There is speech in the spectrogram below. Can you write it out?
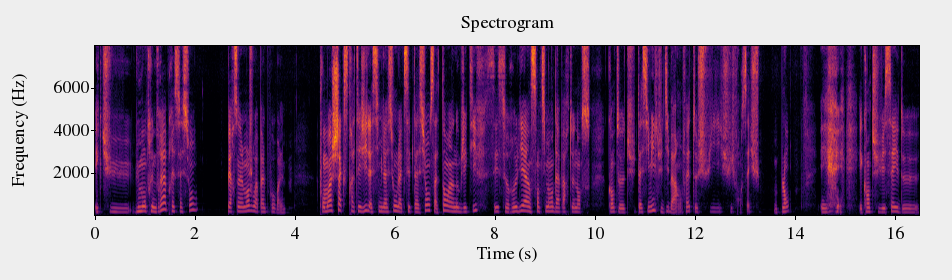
et que tu lui montres une vraie appréciation, personnellement, je vois pas le problème. Pour moi, chaque stratégie, l'assimilation ou l'acceptation, ça tend à un objectif, c'est se relier à un sentiment d'appartenance. Quand euh, tu t'assimiles, tu dis, bah en fait, je suis, je suis français, je suis blanc. Et, quand tu essayes de,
